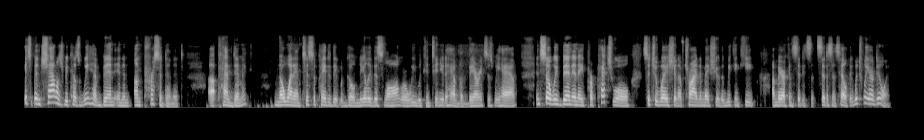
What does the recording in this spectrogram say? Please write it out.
It's been challenged because we have been in an unprecedented uh, pandemic. No one anticipated it would go nearly this long, or we would continue to have the variances we have. And so we've been in a perpetual situation of trying to make sure that we can keep American citizens healthy, which we are doing.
